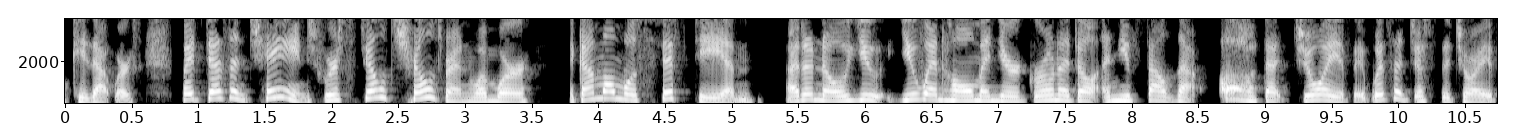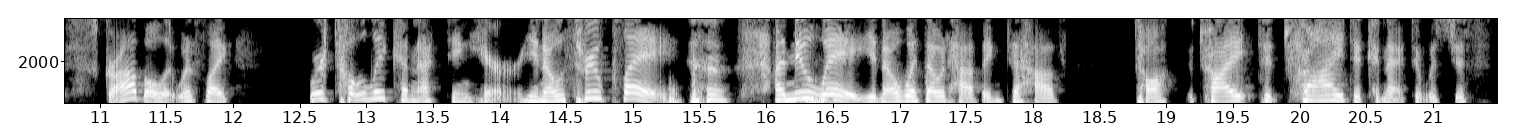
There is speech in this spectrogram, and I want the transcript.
okay, that works, but it doesn't change. We're still children when we're like, I'm almost 50 and I don't know, you, you went home and you're a grown adult and you felt that, oh, that joy of it wasn't just the joy of Scrabble. It was like, we're totally connecting here, you know, through play, a new mm-hmm. way, you know, without having to have talk, try to try to connect. It was just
